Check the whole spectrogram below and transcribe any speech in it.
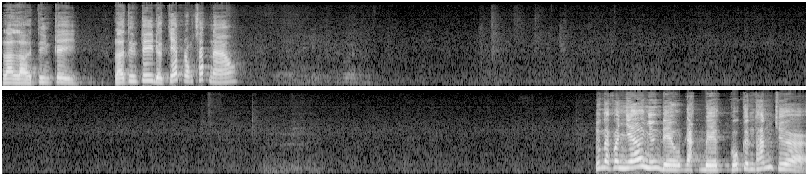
là lời tiên tri. Lời tiên tri được chép trong sách nào? Chúng ta có nhớ những điều đặc biệt của Kinh Thánh chưa?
